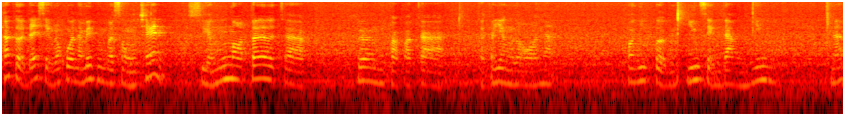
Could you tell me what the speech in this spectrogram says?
ถ้าเกิดได้เสียงรบกวนนะไม่พึงประสงค์ เช่น เสียงมอเตอร์จากเครื่องปรับอากาศ แต่ก็ยังร้อนอะเพราะยิ่งเปิดยิ่งเสียงดังยิ่งนะ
